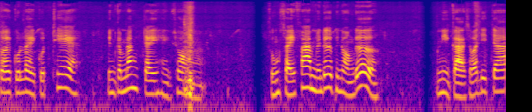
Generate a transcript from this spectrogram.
ซอยกดไลค์กดแชร์เป็นกำลังใจให้ช่อง สงสัยฟาร์มเด้อพี่น้องเด้อ วันนี้กาสวัสดีจ้า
